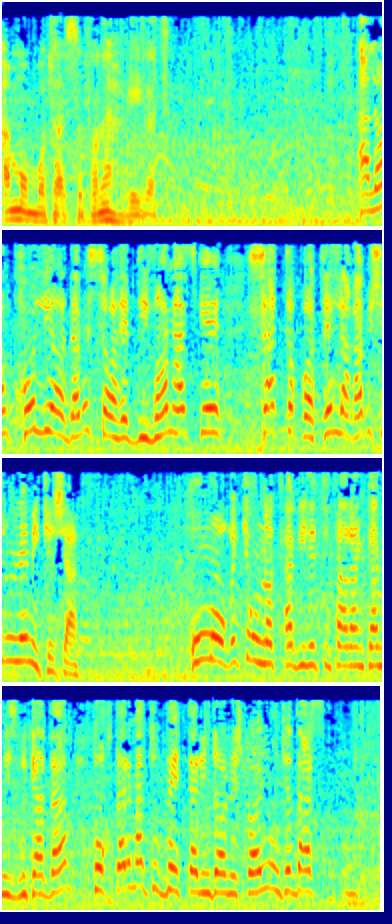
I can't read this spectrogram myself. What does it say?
اما متاسفانه حقیقت. الان کلی آدم صاحب دیوان هست که صد تا قاتل لقبشون رو نمی‌کشن. اون موقع که اونا طویل تو فرنگ تمیز می‌کردم دختر من تو بهترین دانشگاهی اونجا درس می‌خوند.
